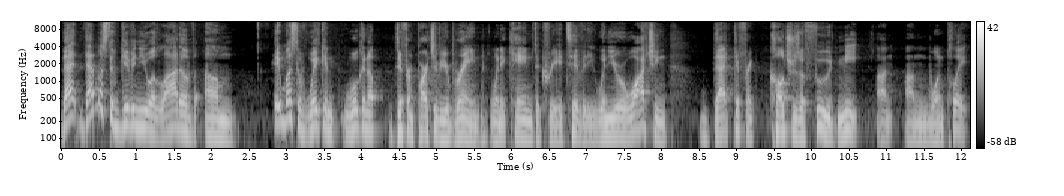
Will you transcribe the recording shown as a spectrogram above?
That that must have given you a lot of. Um, it must have waken woken up different parts of your brain when it came to creativity. When you were watching that different cultures of food meet on on one plate.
